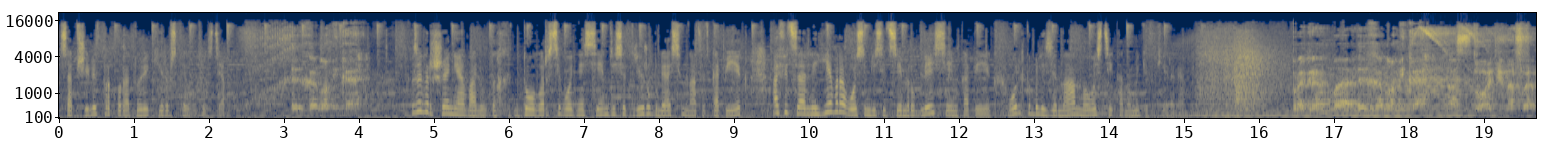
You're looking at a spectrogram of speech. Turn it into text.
сообщили в прокуратуре Кировской области. Экономика. Завершение о валютах. Доллар сегодня 73 рубля 17 копеек. Официальный евро 87 рублей 7 копеек. Ольга Болезина. Новости экономики в Кирове. Программа «Экономика». На 101 FM.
